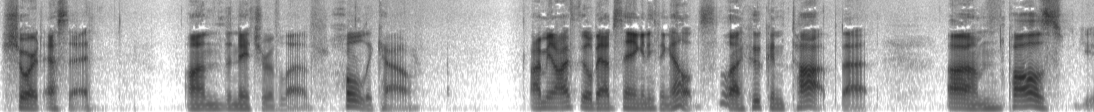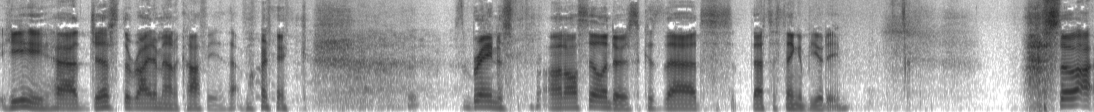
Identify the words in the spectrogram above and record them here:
short essay on the nature of love. Holy cow. I mean, I feel bad saying anything else. Like, who can top that? Um, Paul's, he had just the right amount of coffee that morning. His brain is on all cylinders because that's, that's a thing of beauty. So,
